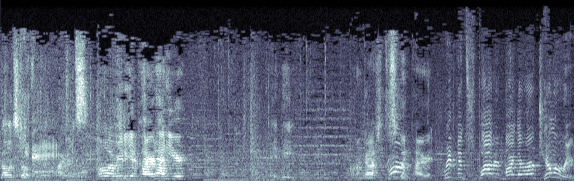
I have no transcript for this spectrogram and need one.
No, it's still pirates. Oh, are we gonna get a pirate hat here? Maybe. Oh my gosh, it's a squid pirate. We've been spotted by their artillery.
